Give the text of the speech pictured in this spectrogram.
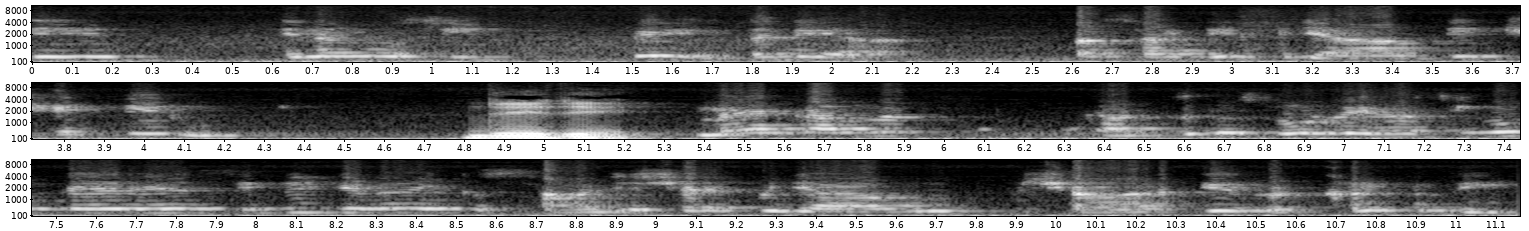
ਇਹ ਇਹਨਾਂ ਨੂੰ ਅਸੀਂ ਭੇਜ ਦਿੰਦੇ ਆ ਤਾਂ ਸਾਡੀ ਪੰਜਾਬ ਦੀ ਖੇਤੀ ਰੁਕੀ। ਜੀ ਜੀ। ਮੈਂ ਕੱਲ ਗੱਦ ਨੂੰ ਸੁਣ ਰਿਹਾ ਸੀ ਉਹ ਕਹਿ ਰਹੇ ਸੀ ਵੀ ਜਿਹੜਾ ਇੱਕ ਸਾਜ਼ਿਸ਼ ਹੈ ਪੰਜਾਬ ਨੂੰ ਪਛਾੜ ਕੇ ਰੱਖਣ ਦੀ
